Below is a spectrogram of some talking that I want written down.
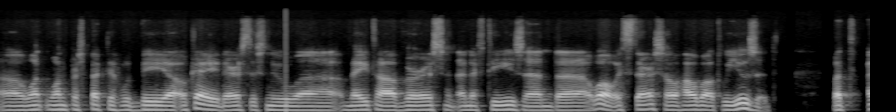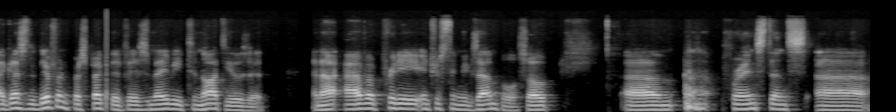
uh, one one perspective would be uh, okay. There's this new uh, metaverse and NFTs, and uh, well, it's there. So how about we use it? But I guess the different perspective is maybe to not use it. And I, I have a pretty interesting example. So, um, for instance, uh,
